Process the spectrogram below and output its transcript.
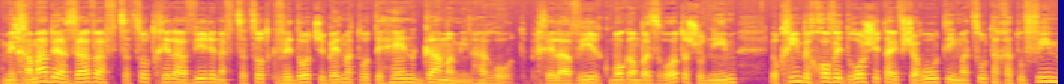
המלחמה בעזה והפצצות חיל האוויר הן הפצצות כבדות שבין מטרותיהן גם המנהרות. בחיל האוויר, כמו גם בזרועות השונים, לוקחים בכובד ראש את האפשרות להימצאות החטופים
